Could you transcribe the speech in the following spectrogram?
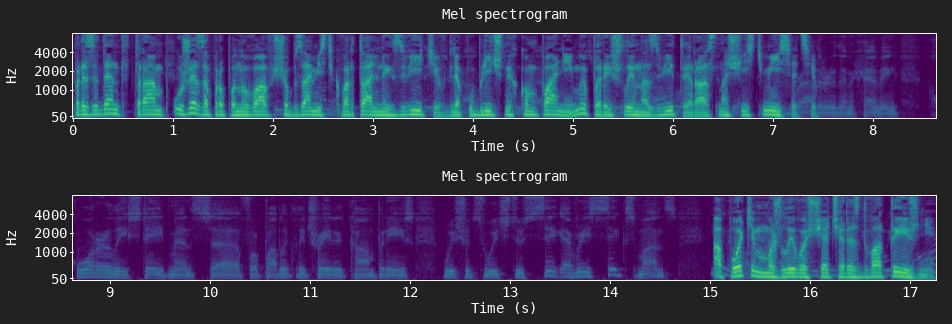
Президент Трамп уже запропонував, щоб замість квартальних звітів для публічних компаній ми перейшли на звіти раз на шість місяців. А потім, можливо, ще через два тижні.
